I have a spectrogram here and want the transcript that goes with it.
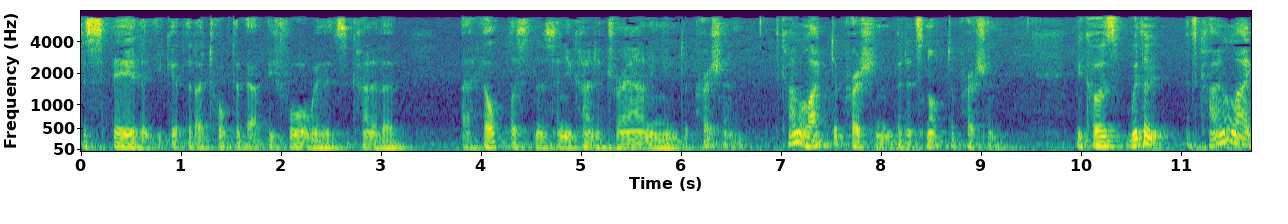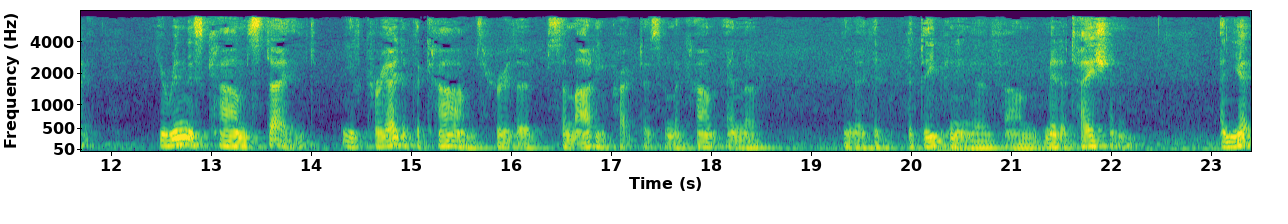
despair that you get that I talked about before, where it's kind of a, a helplessness and you're kind of drowning in depression. It's kind of like depression, but it's not depression because with it's kind of like you're in this calm state. You've created the calm through the samadhi practice and the calm and the you know the, the deepening of um, meditation, and yet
